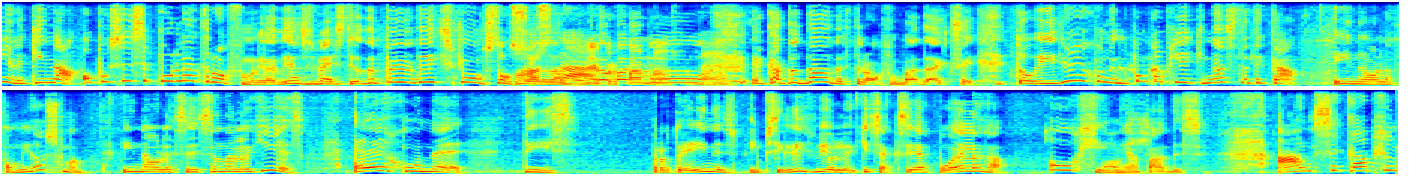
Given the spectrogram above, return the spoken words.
είναι κοινά. Όπως είναι σε πολλά τρόφιμα. Δηλαδή, ασβέστιο δεν, δεν έχεις μόνο στο Σωστά. γάλα. Ναι, να πάρουμε προφανώς. Ναι. εκατοντάδες τρόφιμα, εντάξει. Το ίδιο έχουν λοιπόν κάποια κοινά συστατικά. Είναι όλα αφομοιώσιμα; Είναι όλες τις αναλογίες; Έχουν τις πρωτενε υψηλής βιολογικής αξίας που έλεγα; Όχι, είναι η απάντηση. Αν σε κάποιον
